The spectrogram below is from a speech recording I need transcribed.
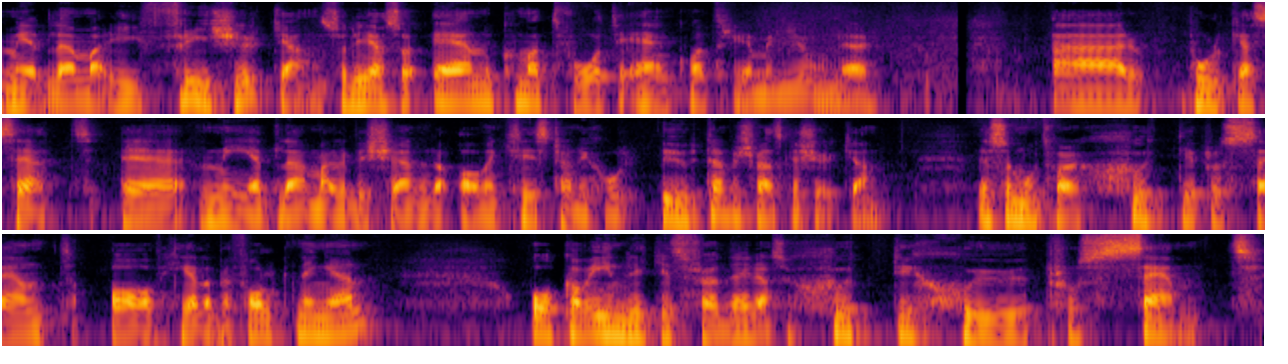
medlemmar i frikyrkan. Så det är alltså 1,2 till 1,3 miljoner är på olika sätt eh, medlemmar eller bekännare av en kristen tradition utanför Svenska kyrkan. Det som motsvarar 70 procent av hela befolkningen. Och av inrikesfödda är det alltså 77 procent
